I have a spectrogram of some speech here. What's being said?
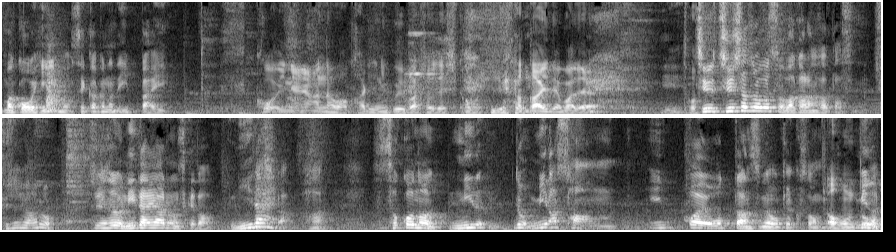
まあ、コーヒーもせっかくなんで一杯ごいね。あんな分かりにくい場所でしかも境出まで。駐駐車場がちょっと分からなかったですね。駐車場ある駐車場2台あるんですけど。二台？確か。はい。そこの2台でも皆さんいっぱいおったんですねお客さん。あ本当。みんな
